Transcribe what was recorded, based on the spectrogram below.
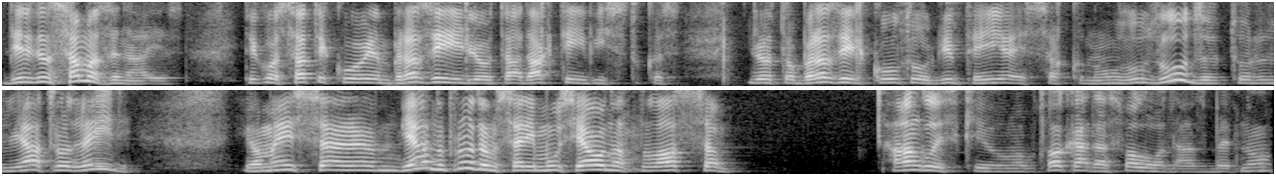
ir diezgan samazinājies. Tikko satiku vienu Brazīļu tādu aktīvistu, kas ļoti to Brazīļu kultūru grib te ieies, saku, nu, lūdzu, lūdzu, tur jāatrod veidi. Jo mēs, jā, nu, protams, arī mūsu jaunatni lasa angliski un varbūt vēl kādās valodās, bet, nu,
